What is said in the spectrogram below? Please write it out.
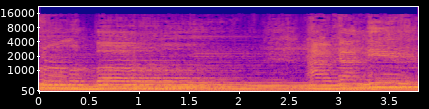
from above. I've got miracles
